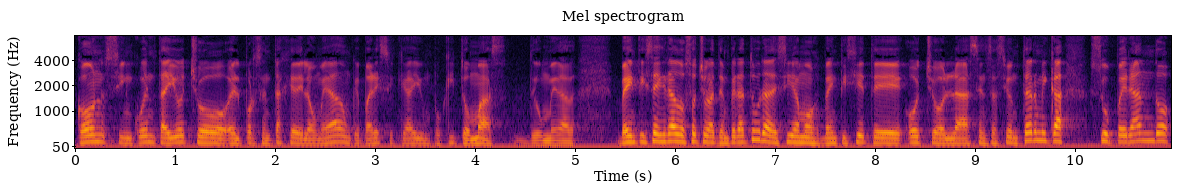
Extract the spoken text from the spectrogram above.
con 58 el porcentaje de la humedad, aunque parece que hay un poquito más de humedad. 26 grados 8 la temperatura, decíamos 27 8 la sensación térmica, superando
